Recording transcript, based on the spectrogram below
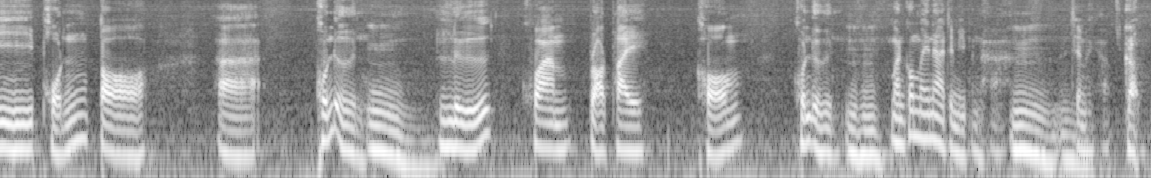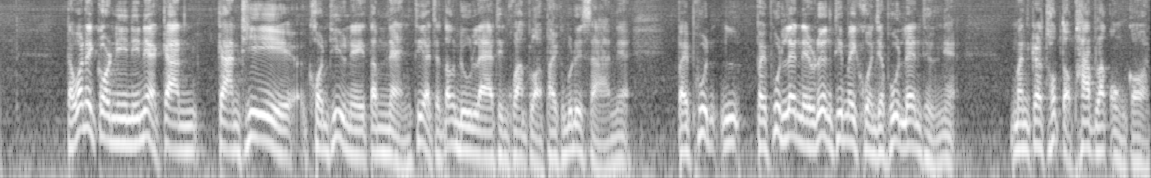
มีผลต่ออาคนอื่นๆอืมหรือความปลอดภัยของคนอื่น มันก็ไม่น่าจะมีปัญหาอืมอืมใช่ไหมครับครับ แต่ว่าในกรณีนี้เนี่ยการการที่คนที่อยู่ในตำแหน่งที่อาจจะต้องดูแลถึงความปลอดภัยของผู้โดยสารเนี่ยไปพูดไปพูดเล่นในเรื่องที่ไม่ควรจะพูดเล่นถึงเนี่ยมันกระทบต่อภาพลักษณ์องค์กร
